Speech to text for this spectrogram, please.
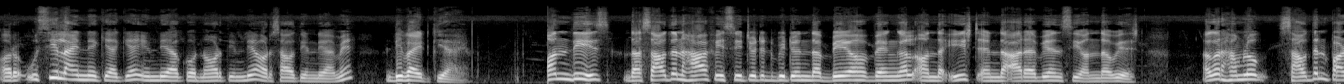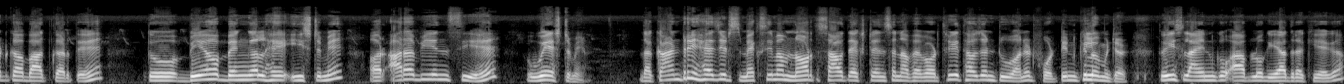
और उसी लाइन ने क्या किया इंडिया को नॉर्थ इंडिया और साउथ इंडिया में डिवाइड किया है On this, the southern half is situated between the Bay of Bengal on the east and the Arabian Sea on the west. अगर हम लोग साउदर्न पार्ट का बात करते हैं तो बे ऑफ़ बंगाल है ईस्ट में और अरेबियन सी है वेस्ट में. The country has its maximum north south extension of about 3214 kilometre तो इस लाइन को आप लोग याद रखिएगा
